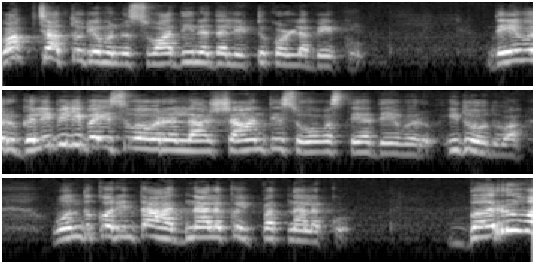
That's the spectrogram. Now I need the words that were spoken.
ವಾಕ್ಚಾತುರ್ಯವನ್ನು ಸ್ವಾಧೀನದಲ್ಲಿ ಇಟ್ಟುಕೊಳ್ಳಬೇಕು ದೇವರು ಗಲಿಬಿಲಿ ಬಯಸುವವರಲ್ಲ, ಶಾಂತಿ ಸುವ್ಯವಸ್ಥೆಯ ದೇವರು. ಇದು ಓದುವ ಒಂದು ಕೊರಿಂತ ಹದಿನಾಲ್ಕು, ಇಪ್ಪತ್ನಾಲ್ಕು. ಬರುವ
